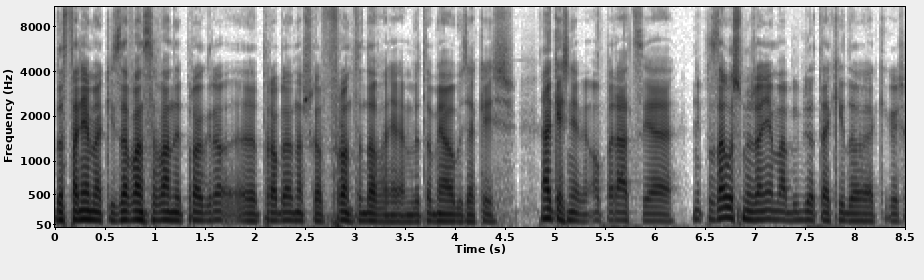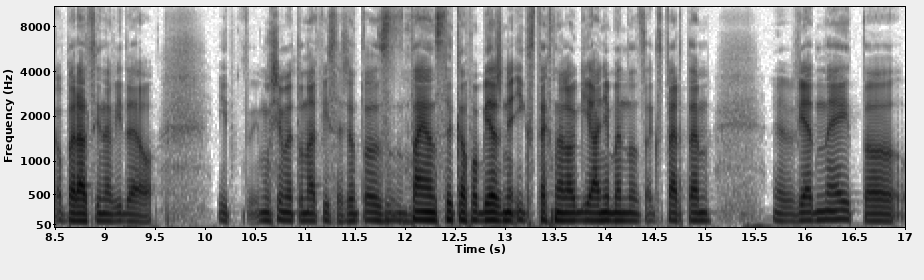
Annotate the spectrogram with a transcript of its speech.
dostaniemy jakiś zaawansowany e, problem, na przykład frontendowy, nie wiem, by to miało być jakieś, jakieś nie wiem, operacje. Nie, załóżmy, że nie ma biblioteki do jakiegoś operacji na wideo i, musimy to napisać. No to znając tylko pobieżnie X technologii, a nie będąc ekspertem e, w jednej, to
